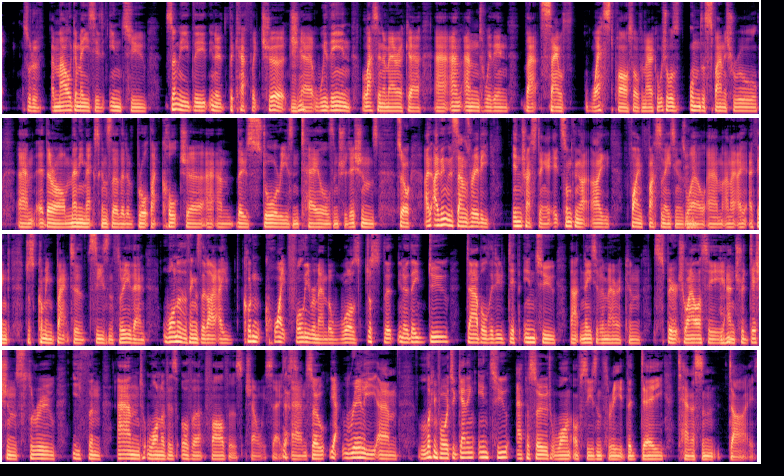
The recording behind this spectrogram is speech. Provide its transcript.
sort of amalgamated into certainly the you know the Catholic Church uh, within Latin America uh, and and within that southwest part of America, which was under Spanish rule. Um, uh, there are many Mexicans there that have brought that culture uh, and those stories and tales and traditions. So I, I think this sounds really interesting. It, it's something that I find fascinating as well. Um, and I, I think just coming back to season three, then one of the things that I, I couldn't quite fully remember was just that, you know, they do dabble, they do dip into that Native American spirituality and traditions through Ethan and one of his other fathers, shall we say. Yes. Um, so yeah, really, um, looking forward to getting into episode one of season three, the day Tennyson died.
